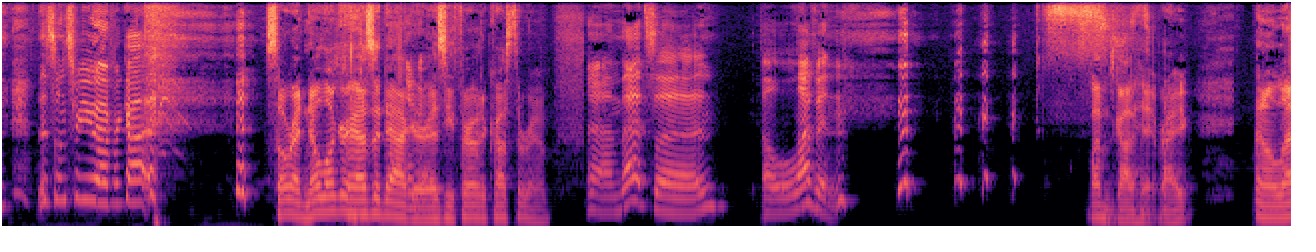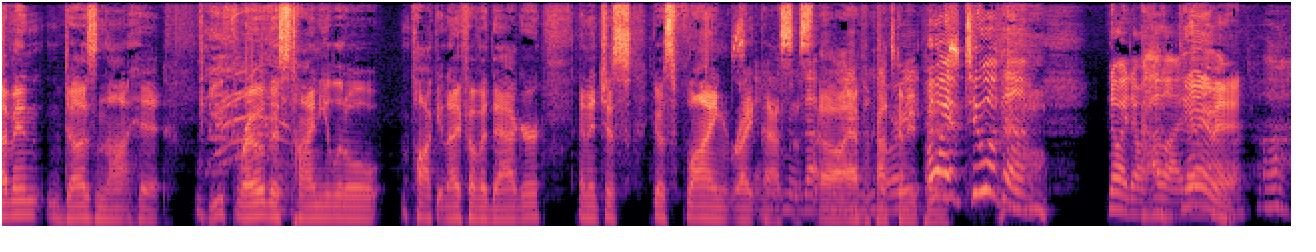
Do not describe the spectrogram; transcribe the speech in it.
this one's for you, Apricot. Soul Red no longer has a dagger Okay. as you throw it across the room. Um, that's a eleven. Eleven's got to hit, right? An 11 does not hit. You throw this tiny little pocket knife of a dagger, and it just goes flying right past remove this. Oh, from Apricot's gonna be inventory. Oh, I have two of them. No, I don't. I lied. damn I it. Oh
